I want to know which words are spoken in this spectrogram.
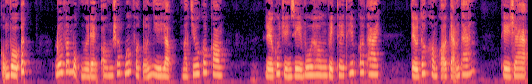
cũng vô ích. Đối với một người đàn ông sắp bước vào tuổi nhi lập mà chưa có con, liệu có chuyện gì vui hơn việc thê thiếp có thai? Tiểu thất không khỏi cảm thán. Thì ra,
